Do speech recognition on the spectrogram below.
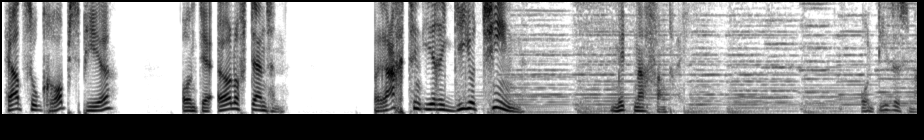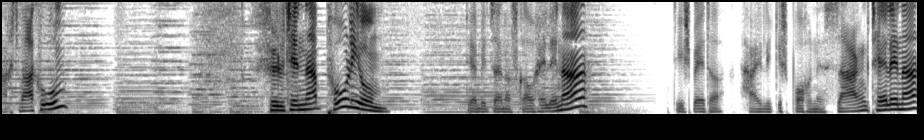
Herzog Robespierre und der Earl of Denton brachten ihre Guillotine mit nach Frankreich. Und dieses Machtvakuum füllte Napoleon, der mit seiner Frau Helena, die später heilig gesprochene Sankt Helena,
